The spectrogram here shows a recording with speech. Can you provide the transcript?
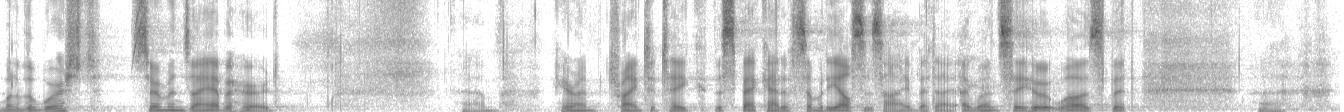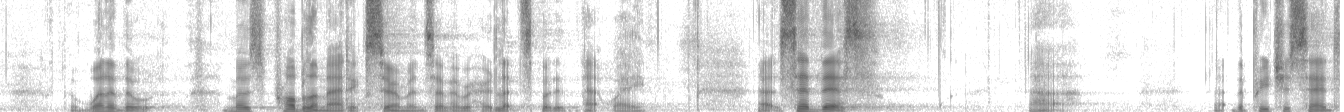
One of the worst sermons I ever heard. Um, here I'm trying to take the speck out of somebody else's eye, but I, I won't say who it was. But uh, one of the most problematic sermons I've ever heard, let's put it that way, uh, said this. Uh, the preacher said,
